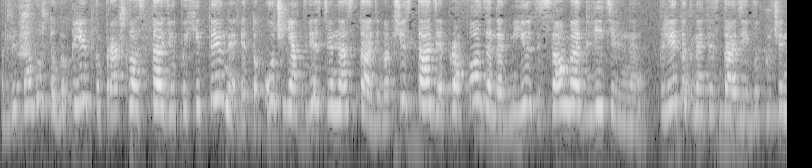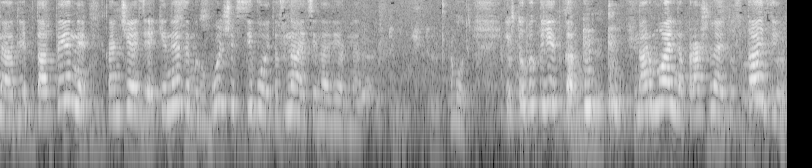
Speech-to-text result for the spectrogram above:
для того, чтобы клетка прошла стадию пахитена, это очень ответственная стадия. Вообще стадия профаза, она в миозе самая длительная. Клеток на этой стадии, вот начиная от лептотены, кончая диакинезом, их больше всего, это знаете, наверное. Вот. И чтобы клетка нормально прошла эту стадию,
